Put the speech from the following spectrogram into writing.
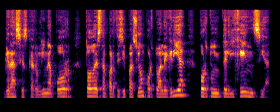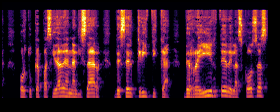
gracias, Carolina, por toda esta participación, por tu alegría, por tu inteligencia, por tu capacidad de analizar, de ser crítica, de reírte de las cosas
